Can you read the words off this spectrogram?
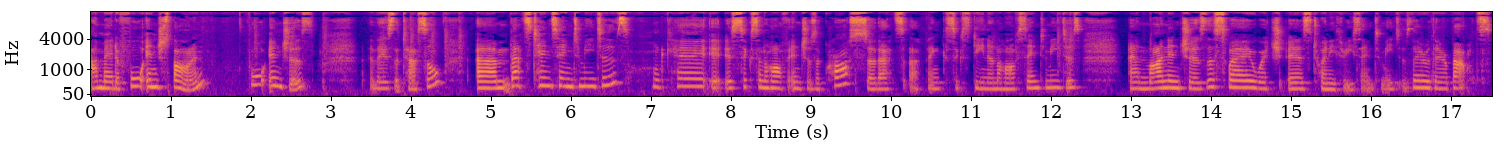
I made a four inch spine, four inches. There's the tassel. Um, that's 10 centimeters. Okay, it is six and a half inches across. So that's, I think, 16 and a half centimeters and nine inches this way, which is 23 centimeters, there or thereabouts.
